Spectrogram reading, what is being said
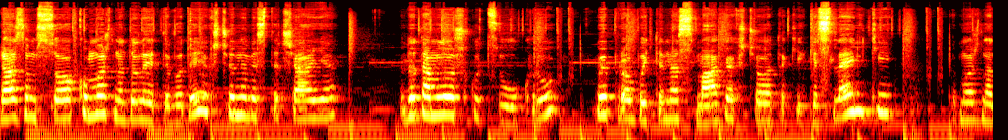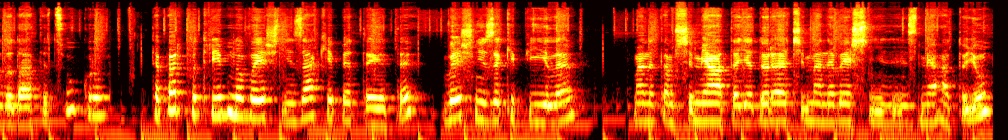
Разом з соком можна долити води, якщо не вистачає. Додам ложку цукру. Ви пробуйте на смак, якщо такі кисленькі, можна додати цукру. Тепер потрібно вишні закип'ятити. Вишні закипіли. У мене там ще м'ята є, до речі, в мене вишні з м'ятою.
